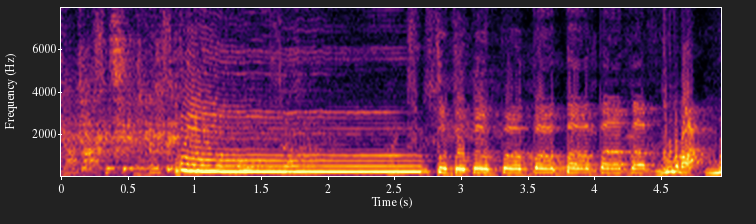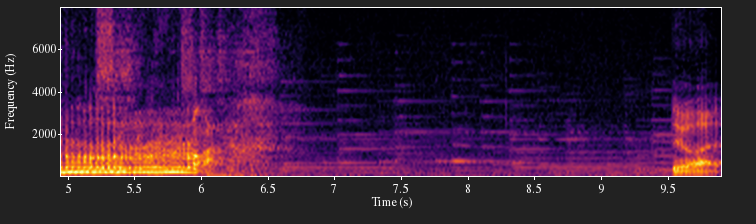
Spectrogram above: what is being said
That's it for this game of Thanks for. You alright?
